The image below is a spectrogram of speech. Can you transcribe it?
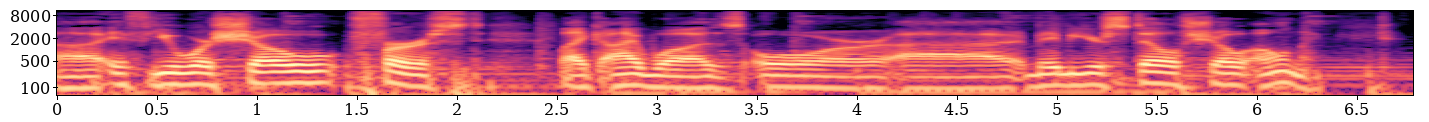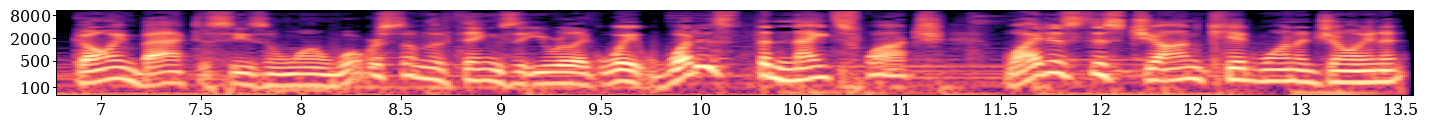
Uh, if you were show first, like I was, or uh, maybe you're still show only. Going back to season one, what were some of the things that you were like, wait, what is the Night's Watch? Why does this Jon kid want to join it?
